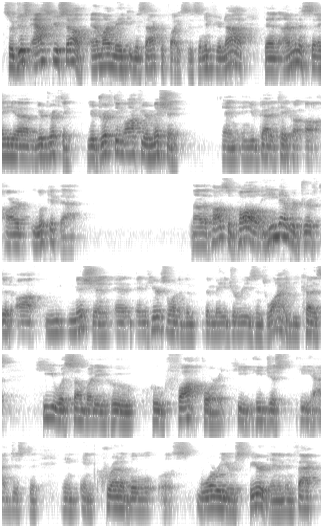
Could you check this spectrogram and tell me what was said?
So just ask yourself, am I making the sacrifices? And if you're not, then I'm going to say um, you're drifting. You're drifting off your mission. And, and you've got to take a, a hard look at that. Now, the Apostle Paul, he never drifted off mission. And, and here's one of the, the major reasons why because he was somebody who, who fought for it. He he just he had just an incredible uh, warrior spirit in him. In fact,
